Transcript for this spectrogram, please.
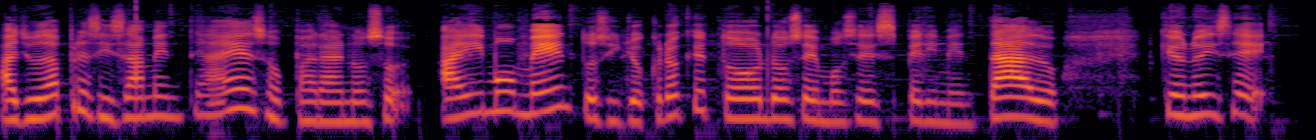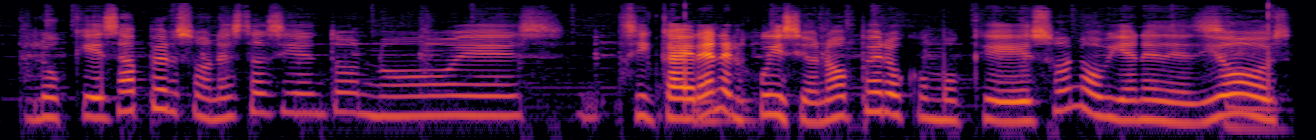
ayuda precisamente a eso, para nosotros. Hay momentos, y yo creo que todos los hemos experimentado, que uno dice, lo que esa persona está haciendo no es, sin caer en el juicio, ¿no? Pero como que eso no viene de Dios.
